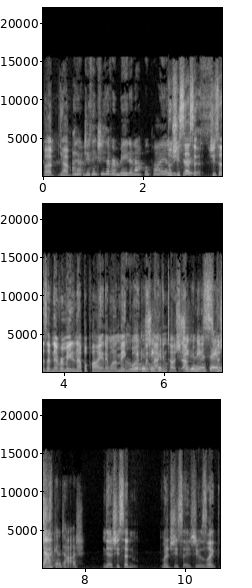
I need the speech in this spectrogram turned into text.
but yeah. i don't do you think she's ever made an apple pie I'd No, be she says it. She says, "I've never made an apple pie, and I want to make Oh, one yeah, 'cause with she could Macintosh she couldn't even say But she- macintosh Yeah, she said, "What did she say?" She was like,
